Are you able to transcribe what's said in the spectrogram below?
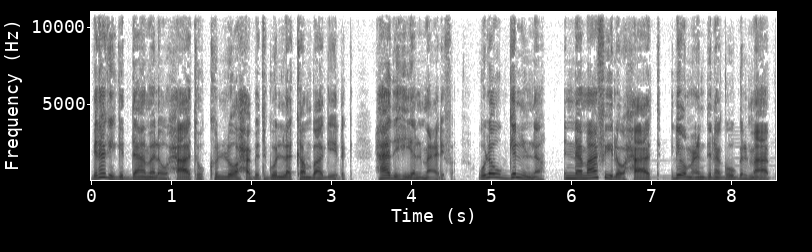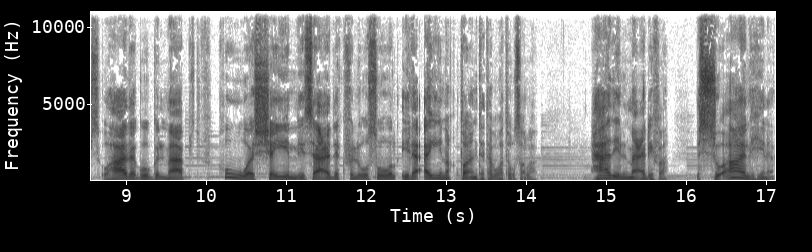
بيلاقي قدامه لوحات وكل لوحة بتقول لك كم باقي لك. هذه هي المعرفة. ولو قلنا إن ما في لوحات اليوم عندنا جوجل مابس وهذا جوجل مابس هو الشيء اللي يساعدك في الوصول إلى أي نقطة أنت تبغى توصلها. هذه المعرفة. السؤال هنا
